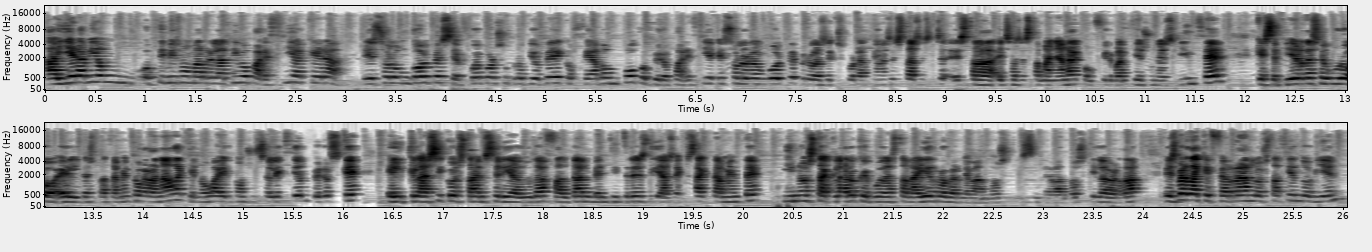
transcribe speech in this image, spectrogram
ayer había un optimismo más relativo, parecía que era eh, solo un golpe, se fue por su propio pie, cojeaba un poco, pero parecía que solo era un golpe, pero las exploraciones estas, hechas esta mañana confirman que es un esguince, que se pierde seguro el desplazamiento a Granada, que no va a ir con su selección, pero es que el clásico está en seria duda, faltan 23 días exactamente y no está claro que pueda estar ahí Robert Lewandowski. Sin Lewandowski, la verdad, es verdad que Ferran lo está haciendo bien,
